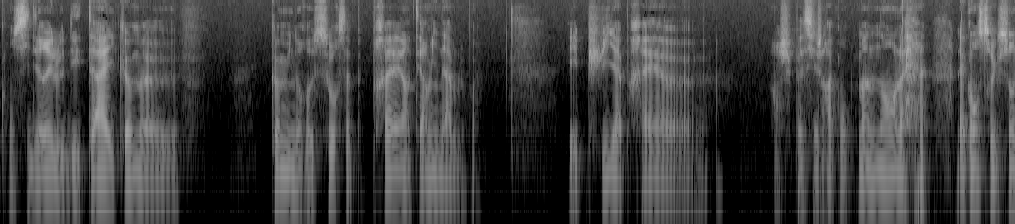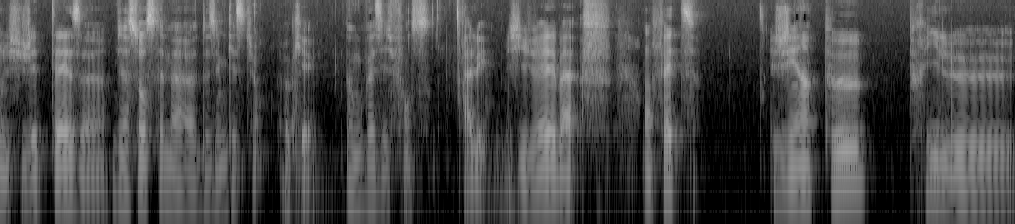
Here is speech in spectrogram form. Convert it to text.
considérer le détail comme, comme une ressource à peu près interminable. Quoi. Et puis après, alors je ne sais pas si je raconte maintenant la, la, construction du sujet de thèse. Bien sûr, c'était ma deuxième question. Ok. Donc vas-y, fonce. Allez, j'y vais. Bah, en fait, j'ai un peu pris le.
